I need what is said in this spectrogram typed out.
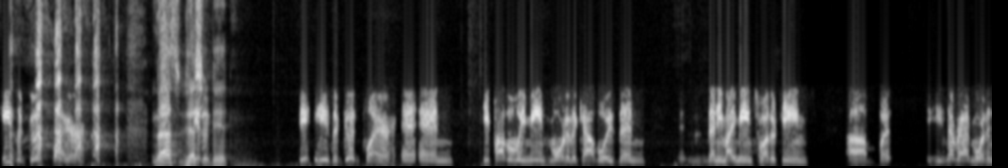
he's a good player. That's yes, He's you a- did. he, he's a good player, and, and he probably means more to the Cowboys than than he might mean to other teams. Uh, but he's never had more than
